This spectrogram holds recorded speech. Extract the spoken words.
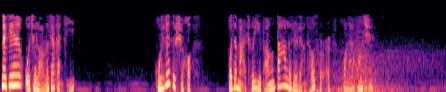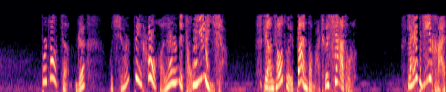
那天我去姥姥家赶集。回来的时候，我在马车一旁耷拉着两条腿儿，晃来晃去。不知道怎么着，我觉得背后好像人给推了一下，两条腿绊到马车下头了。来不及喊，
